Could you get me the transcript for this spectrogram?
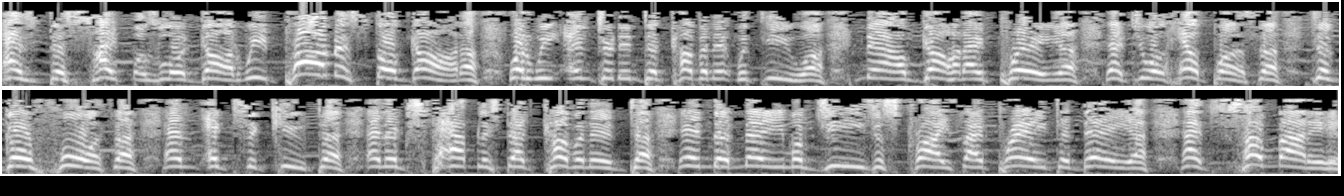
as disciples, Lord God. We promised, oh God, when we entered into covenant with you. Now, God, I pray that you will help us to go forth uh, and execute uh, and establish that covenant uh, in the name of Jesus Christ. I pray today uh, that somebody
